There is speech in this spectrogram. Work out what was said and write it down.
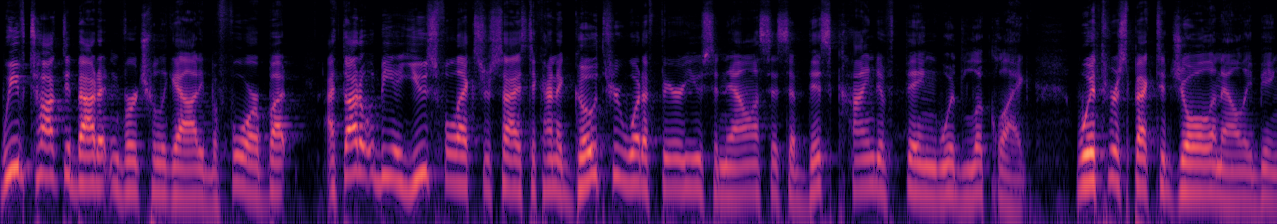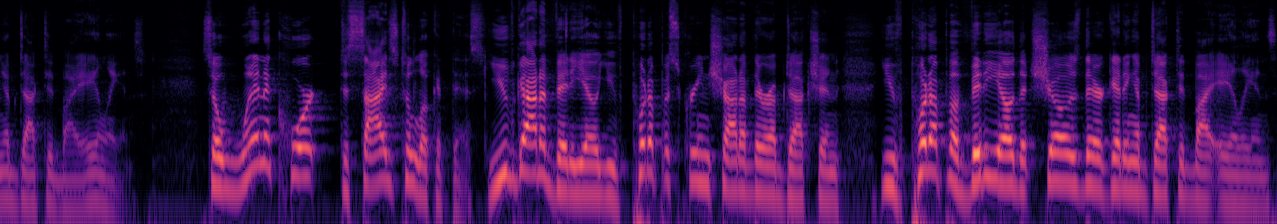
We've talked about it in virtual legality before, but I thought it would be a useful exercise to kind of go through what a fair use analysis of this kind of thing would look like with respect to Joel and Ellie being abducted by aliens. So when a court decides to look at this, you've got a video, you've put up a screenshot of their abduction, you've put up a video that shows they're getting abducted by aliens,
